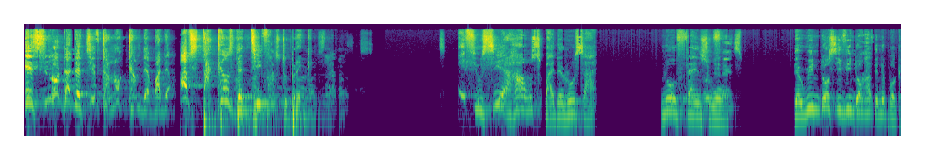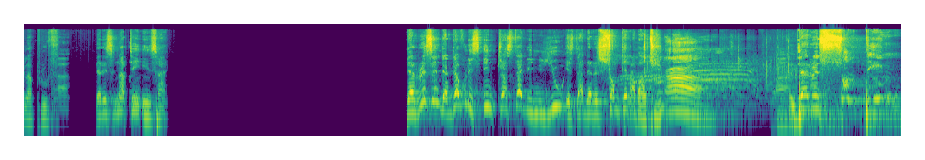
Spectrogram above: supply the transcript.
It's not that the thief cannot come there, but the obstacles the thief has to break. If you see a house by the roadside, no fence wall, Fence. the windows even don't have any burglar proof. Ah. There is nothing inside. The reason the devil is interested in you is that there is something about you. Ah. Ah. There is something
